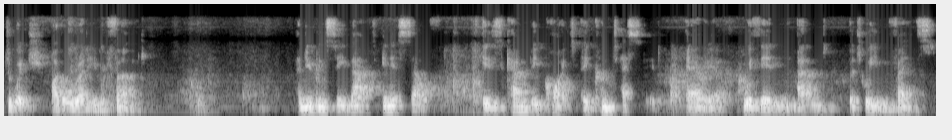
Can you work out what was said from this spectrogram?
to which I've already referred. And you can see that in itself is, can be quite a contested area within and between faiths.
